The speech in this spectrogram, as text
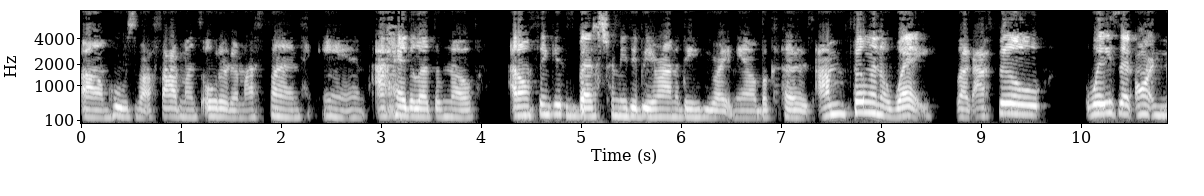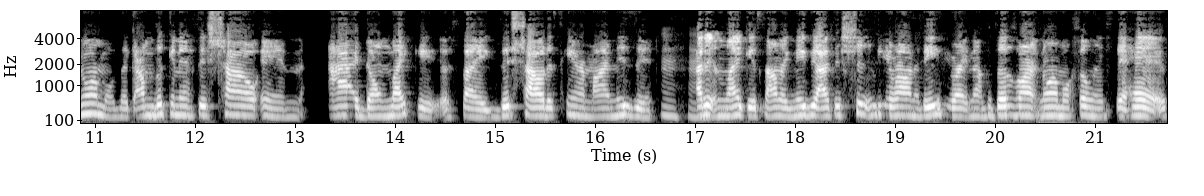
um who was about five months older than my son and i had to let them know i don't think it's best for me to be around a baby right now because i'm feeling away like i feel ways that aren't normal. Like I'm looking at this child and I don't like it. It's like this child is here and mine isn't. Mm-hmm. I didn't like it, so I'm like maybe I just shouldn't be around a baby right now because those aren't normal feelings to have.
